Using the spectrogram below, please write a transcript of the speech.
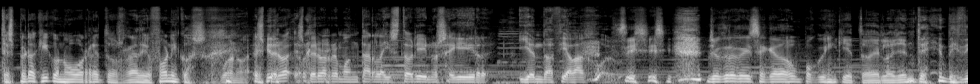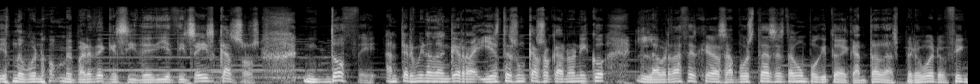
Te espero aquí con nuevos retos radiofónicos. Bueno, espero, espero remontar la historia y no seguir yendo hacia abajo. Sí, sí, sí. Yo creo que ahí se ha quedado un poco inquieto el oyente diciendo, bueno, me parece que si de 16 casos, 12 han terminado en guerra y este es un caso canónico, la verdad es que las apuestas están un poquito decantadas. Pero bueno, en fin,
